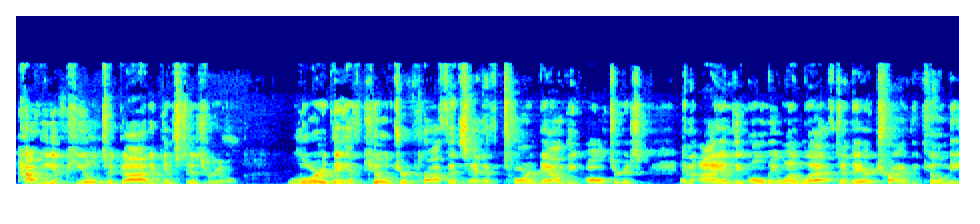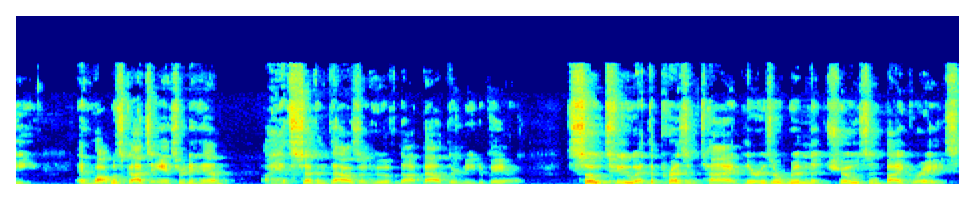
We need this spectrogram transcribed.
how he appealed to God against Israel? Lord, they have killed your prophets and have torn down the altars, and I am the only one left, and they are trying to kill me. And what was God's answer to him? I have 7,000 who have not bowed their knee to Baal. So too, at the present time, there is a remnant chosen by grace.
